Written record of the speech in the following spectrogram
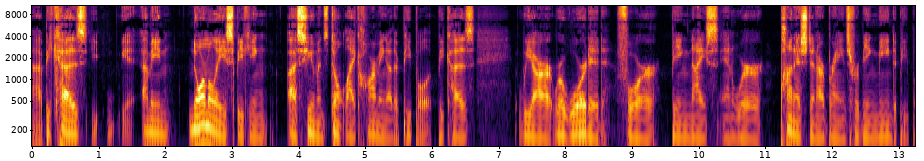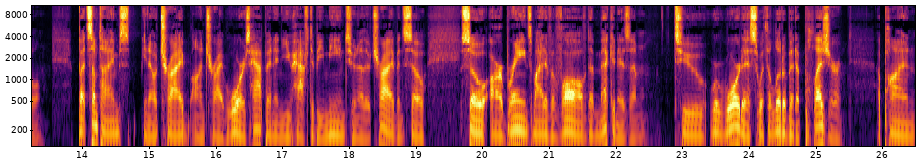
uh, because I mean, normally speaking, us humans don't like harming other people because we are rewarded for being nice and we're punished in our brains for being mean to people. But sometimes, you know, tribe on tribe wars happen and you have to be mean to another tribe. And so, so our brains might have evolved a mechanism to reward us with a little bit of pleasure upon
